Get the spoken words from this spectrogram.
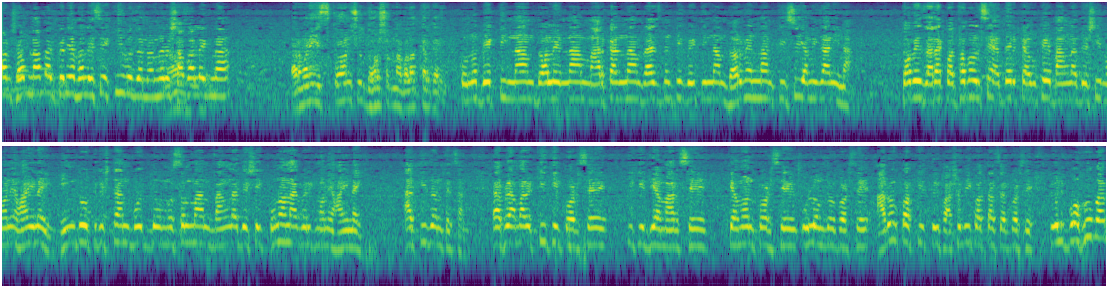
আমার সব নাপাক করিয়া ফেলেছে কি বোঝেন সাফালেক না। তার মানে ইসকন শুধু ধর্ষক না বলাৎকারকারী? কোন ব্যক্তির নাম দলের নাম মার্কার নাম রাজনৈতিক ব্যক্তির নাম ধর্মের নাম কিছুই আমি জানি না। তবে যারা কথা বলছে এদের কাউকে বাংলাদেশি মনে হয় নাই। হিন্দু খ্রিস্টান বৌদ্ধ মুসলমান বাংলাদেশি কোন নাগরিক মনে হয় নাই। আর কি জানতে চান? তারপরে আমার কি কি করছে কি কি দিয়া মারছে কেমন করছে উলঙ্গ করছে আরও ককি তুই পাশবিক অত্যাচার করছে এগুলি বহুবার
